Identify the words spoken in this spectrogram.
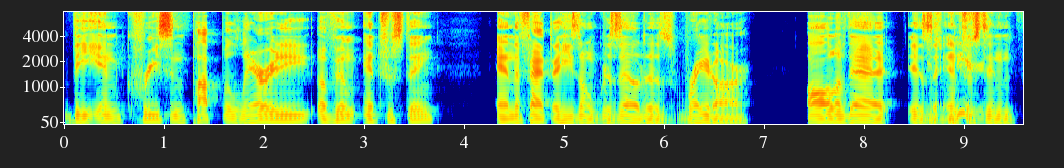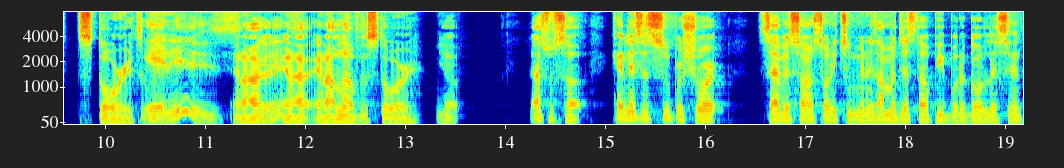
the increasing popularity of him interesting, and the fact that he's on Griselda's radar. All of that is It's an weird. interesting story to me. It is. and I and I and I love the story. Yep. That's what's up. Ken, this is super short. Seven songs, 22 minutes. I'm gonna just tell people to go listen.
